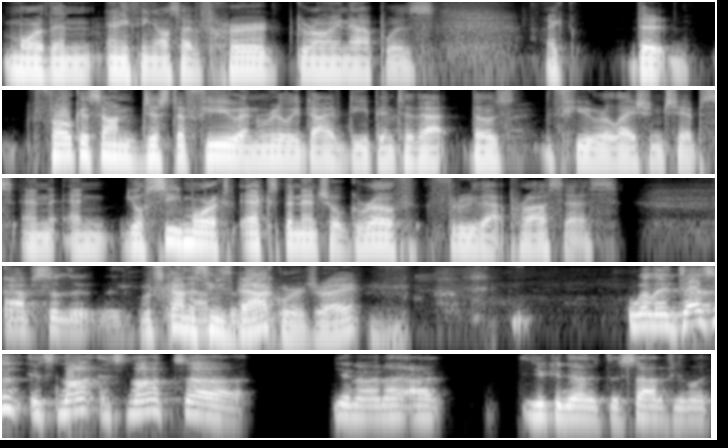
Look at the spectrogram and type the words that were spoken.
more than anything else I've heard growing up was like the focus on just a few and really dive deep into that those few relationships and and you'll see more ex- exponential growth through that process. Absolutely. Which kind of seems backwards, right? Well, it doesn't. It's not. It's not. Uh, you know, and I, I, you can edit this out if you like.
